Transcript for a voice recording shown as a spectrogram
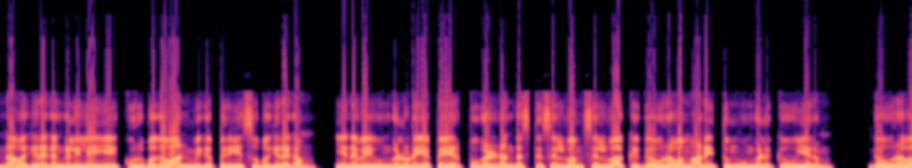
நவகிரகங்களிலேயே குருபகவான் மிகப்பெரிய சுபகிரகம். எனவே உங்களுடைய பெயர் புகழ் அந்தஸ்து செல்வம் செல்வாக்கு கௌரவம் அனைத்தும் உங்களுக்கு உயரும். கௌரவ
